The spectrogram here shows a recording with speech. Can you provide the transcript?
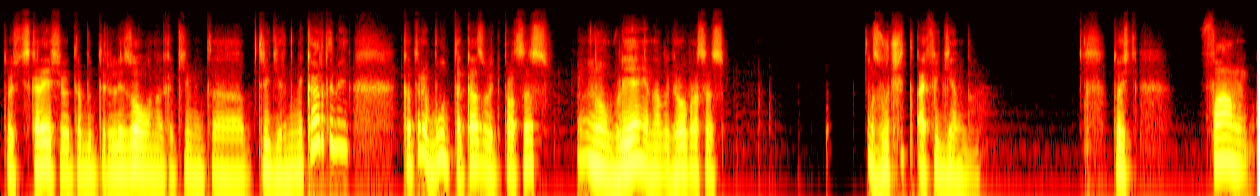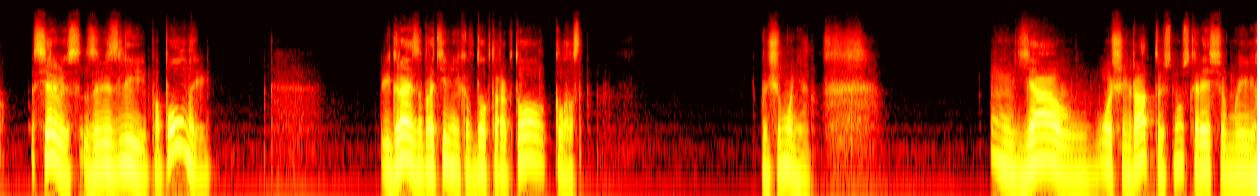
То есть, скорее всего, это будет реализовано какими-то триггерными картами, которые будут оказывать процесс, ну, влияние на игровой процесс. Звучит офигенно. То есть, фан-сервис завезли по полной, играть за противников Доктора Кто классно. Почему нет? Я очень рад, то есть, ну, скорее всего, мы ее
